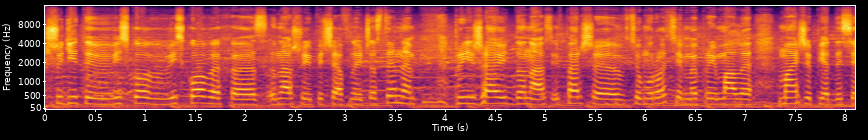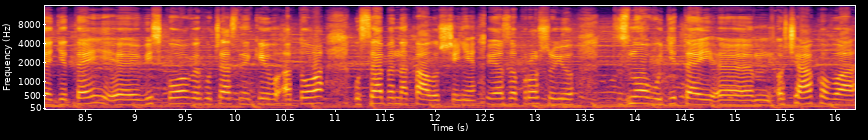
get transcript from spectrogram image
що діти військових, військових е, з нашої підшефної частини приїжджають до нас. І вперше в цьому році ми приймали майже 50 дітей, е, військових, учасників АТО у себе на Калущині. Я запрошую знову дітей е, Очакова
